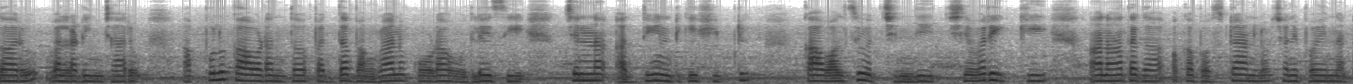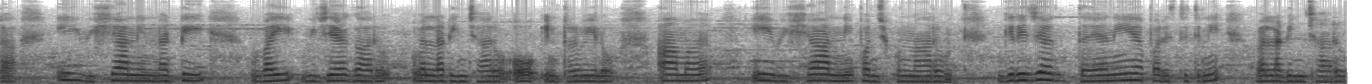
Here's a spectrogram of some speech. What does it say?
గారు వెల్లడించారు. అప్పులు కావడంతో పెద్ద బంగ్లాను కూడా వదిలేసి చిన్న అద్దె ఇంటికి షిఫ్ట్ కావాల్సి వచ్చింది. చివరికి అనాథగా ఒక బస్టాండ్లో చనిపోయిందట. ఈ విషయాన్ని నటి వై విజయ గారు వెల్లడించారు. ఓ ఇంటర్వ్యూలో ఆమె ఈ విషయాన్ని పంచుకున్నారు. గిరిజ దయనీయ పరిస్థితిని వెల్లడించారు.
